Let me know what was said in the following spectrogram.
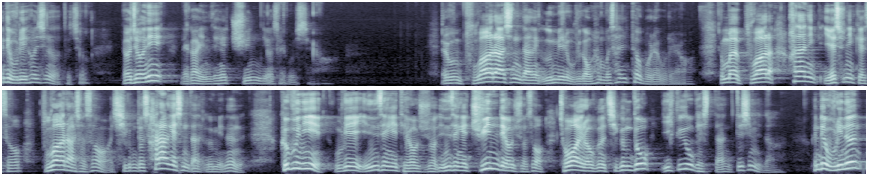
근데 우리 현실은 어떻죠? 여전히 내가 인생의 주인 되어 살고 있어요. 여러분 부활하신다는 의미를 우리가 한번 살펴보려고 그래요. 정말 부활 하나님 예수님께서 부활하셔서 지금도 살아 계신다는 의미는 그분이 우리의 인생이 되어 주셔 인생의 주인 되어 주셔서 저와 여러분을 지금도 이끌고 계시다는 뜻입니다. 근데 우리는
